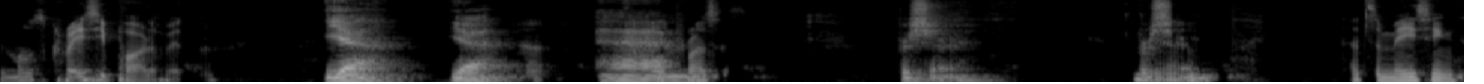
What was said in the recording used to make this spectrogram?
the most crazy part of it. Yeah, yeah, whole um, process. for sure, for Yeah, sure. that's amazing.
